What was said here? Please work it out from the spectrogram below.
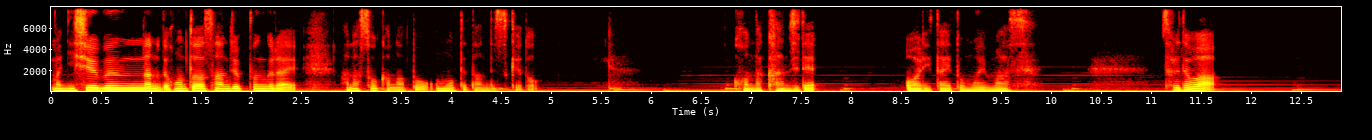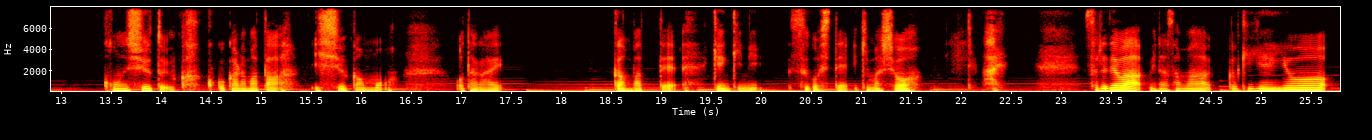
まあ、2週分なので本当は30分ぐらい話そうかなと思ってたんですけどこんな感じで終わりたいと思います。それでは今週というかここからまた1週間もお互い頑張って元気に過ごしていきましょう。はい。それでは皆様ごきげんよう。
